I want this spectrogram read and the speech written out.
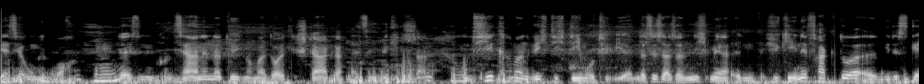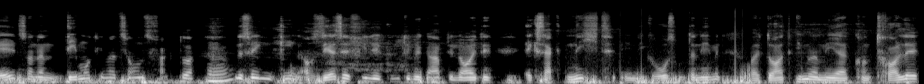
der ist ja ungebrochen. Mhm. Der ist in den Konzernen natürlich nochmal deutlich stärker als im Mittelstand. Mhm. Und hier kann man richtig demotivieren. Das ist also nicht mehr ein Hygienefaktor äh, wie das Geld, sondern ein Demotivationsfaktor. Mhm. Und deswegen gehen auch sehr, sehr viele gute, begabte Leute exakt nicht in die Großunternehmen, weil dort immer mehr Kontrolle,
